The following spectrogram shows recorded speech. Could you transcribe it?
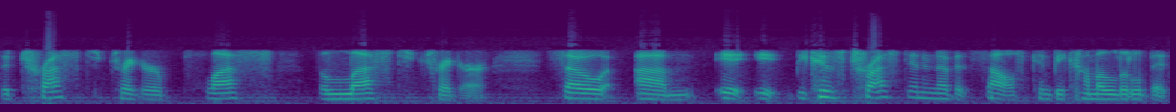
the trust trigger plus the lust trigger. So, um, it, it, because trust in and of itself can become a little bit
